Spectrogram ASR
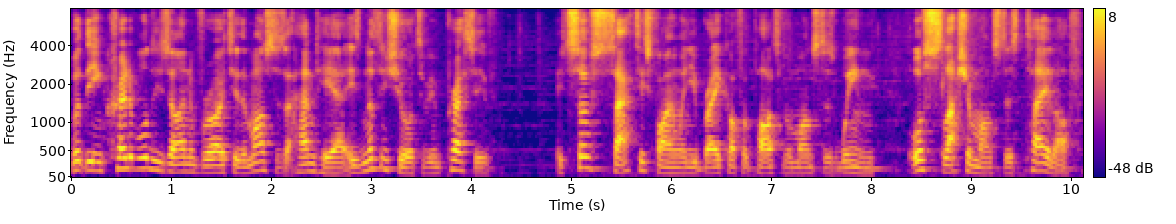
But the incredible design and variety of the monsters at hand here is nothing short of impressive. It's so satisfying when you break off a part of a monster's wing or slash a monster's tail off.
